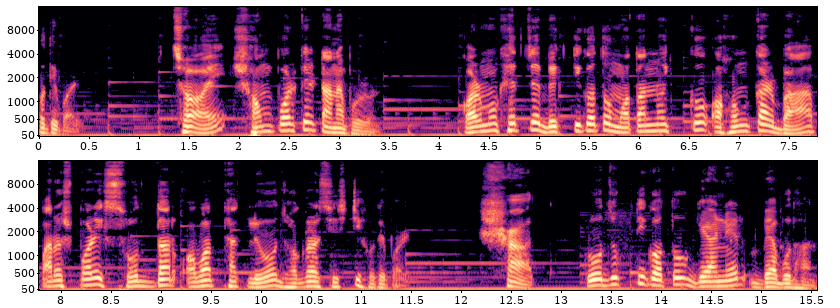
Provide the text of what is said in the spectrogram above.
হতে পারে। ছয়, সম্পর্কের টানাপোড়ন। কর্মক্ষেত্রে ব্যক্তিগত মতানৈক্য, অহংকার বা পারস্পরিক শ্রদ্ধার অভাব থাকলেও ঝগড়ার সৃষ্টি হতে পারে। সাত প্রযুক্তিগত জ্ঞানের ব্যবধান।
